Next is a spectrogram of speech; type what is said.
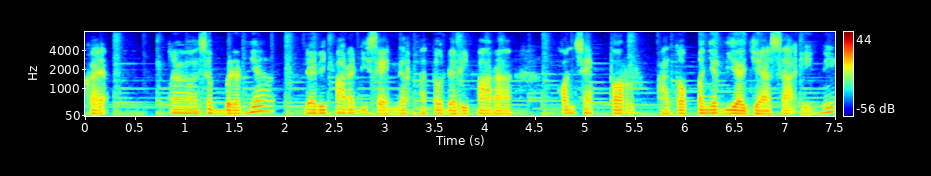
kayak uh, sebenarnya dari para desainer atau dari para konseptor atau penyedia jasa ini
